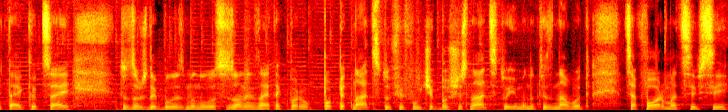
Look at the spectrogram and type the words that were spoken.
і так як оцей, то завжди були з минулого сезону, не знаю, так по 15-ту фіфу чи по 16-ту, іменно ти знав, от ця форма, ці всі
